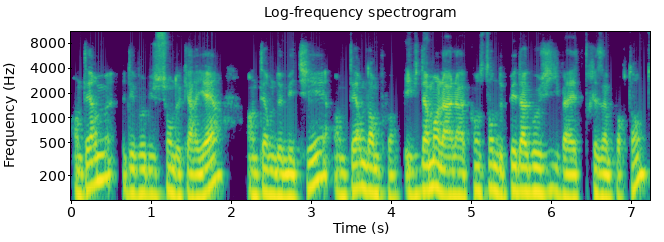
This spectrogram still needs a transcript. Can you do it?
en termes d'évolution de carrière, en termes de métier, en termes d'emploi. Évidemment, la, constante de pédagogie va être très importante.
